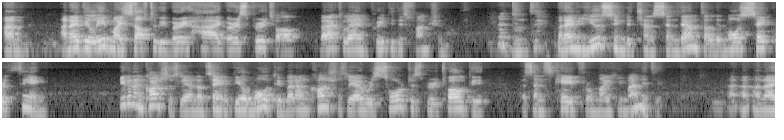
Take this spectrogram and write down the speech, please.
and and I believe myself to be very high, very spiritual, but actually I'm pretty dysfunctional. But I'm using the transcendental, the most sacred thing, even unconsciously. I'm not saying ill motive, but unconsciously I resort to spirituality as an escape from my humanity. And I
